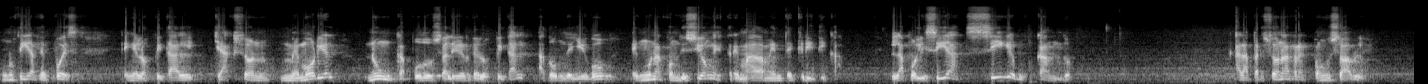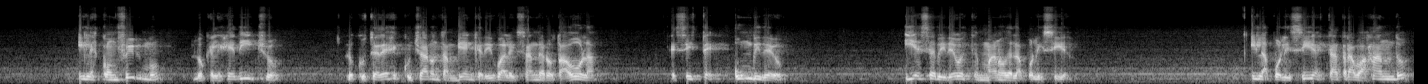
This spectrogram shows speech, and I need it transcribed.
unos días después en el hospital Jackson Memorial. Nunca pudo salir del hospital, a donde llegó en una condición extremadamente crítica. La policía sigue buscando a la persona responsable. Y les confirmo lo que les he dicho lo que ustedes escucharon también que dijo Alexander Otaola, existe un video y ese video está en manos de la policía. Y la policía está trabajando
